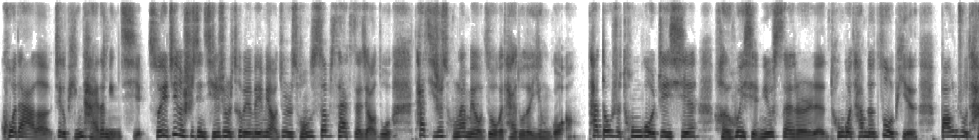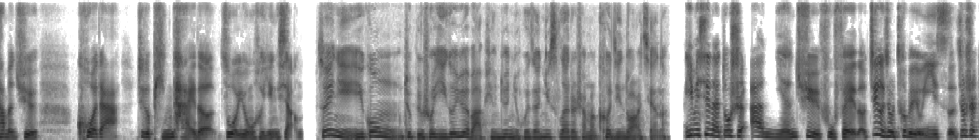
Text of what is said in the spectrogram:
扩大了这个平台的名气，所以这个事情其实就是特别微妙。就是从 Substack 的角度，他其实从来没有做过太多的硬广，他都是通过这些很会写 newsletter 的人，通过他们的作品帮助他们去扩大这个平台的作用和影响。所以你一共就比如说一个月吧，平均你会在 newsletter 上面氪金多少钱呢？因为现在都是按年去付费的，这个就是特别有意思，就是。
